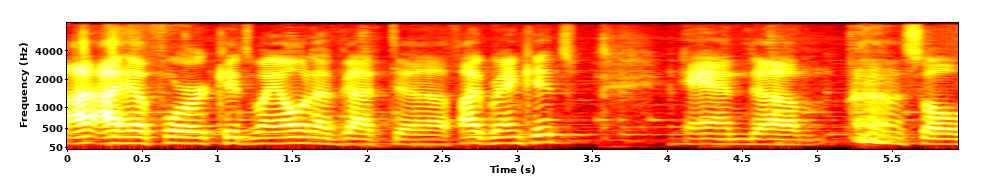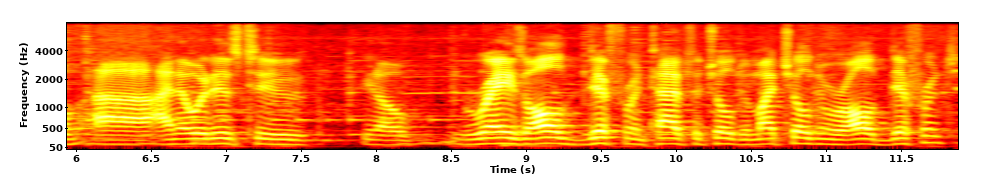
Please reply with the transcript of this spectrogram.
I, I, have four kids of my own. I've got uh, five grandkids. And um, so uh, I know it is to, you know, raise all different types of children. My children were all different.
